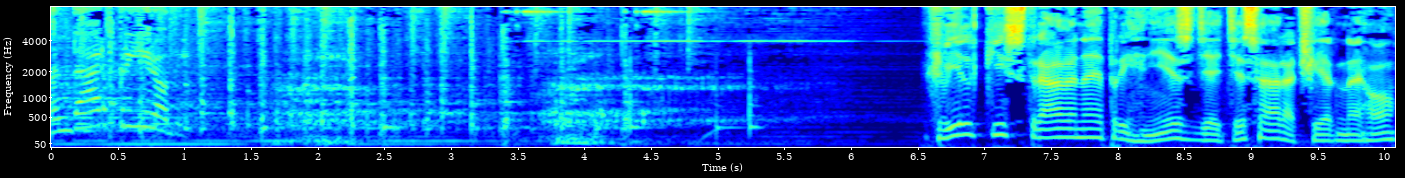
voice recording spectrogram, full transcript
kalendár prírody. Chvíľky strávené pri hniezde tesára čierneho,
